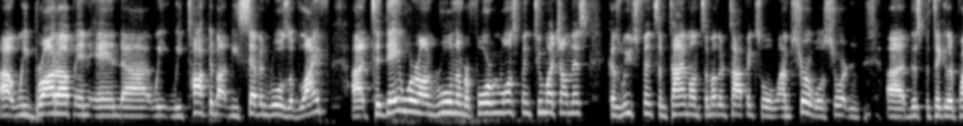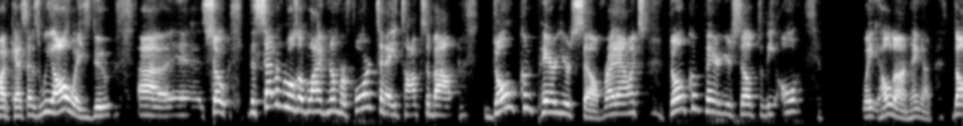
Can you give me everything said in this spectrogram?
uh, we brought up and and uh, we we talked about these seven rules of life. Uh, today we're on rule number four. We won't spend too much on this because we've spent some time on some other topics. Well, I'm sure we'll shorten uh, this particular podcast as we always do. Uh, so the seven rules of life number four today talks about don't compare yourself, right, Alex? Don't compare yourself to the old. Wait, hold on, hang on. The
